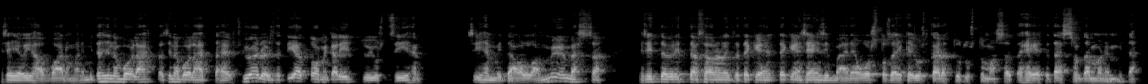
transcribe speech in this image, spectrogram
ja se ei ole ihan varma, niin mitä siinä voi lähettää? Siinä voi lähettää hyödyllistä tietoa, mikä liittyy just siihen, siihen mitä ollaan myymässä, ja sitten yrittää saada niitä tekemään, tekemään se ensimmäinen ostos, eikä just käydä tutustumassa, että hei, että tässä on tämmöinen, mitä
